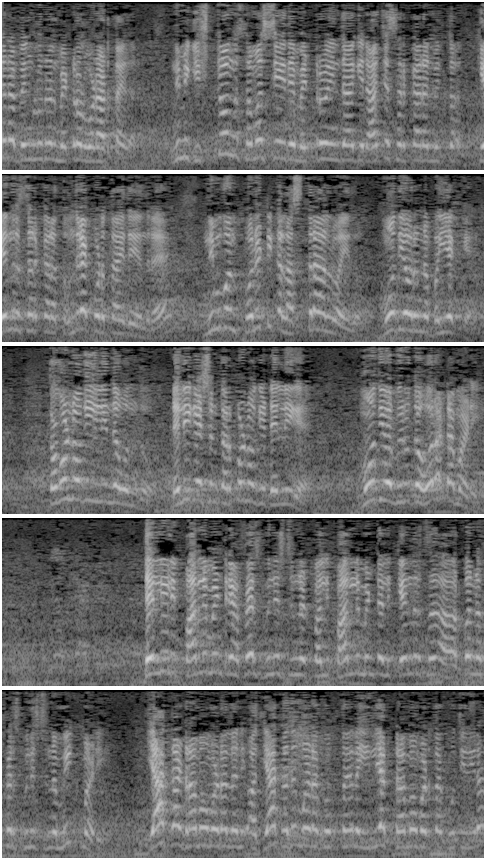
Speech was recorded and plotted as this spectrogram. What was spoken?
ಜನ ಬೆಂಗಳೂರಲ್ಲಿ ಮೆಟ್ರೋ ಓಡಾಡ್ತಾ ಇದ್ದಾರೆ. ನಿಮಗೆ ಇಷ್ಟೊಂದು ಸಮಸ್ಯೆ ಇದೆ ಮೆಟ್ರೋ ಇಂದಾಗಿ ರಾಜ್ಯ ಸರ್ಕಾರ ಕೇಂದ್ರ ಸರ್ಕಾರ ತೊಂದರೆ ಕೊಡ್ತಾ ಇದೆ ಅಂದ್ರೆ ನಿಮ್ಗೊಂದು ಪೊಲಿಟಿಕಲ್ ಅಸ್ತ್ರ ಅಲ್ವಾ ಇದು? ಮೋದಿ ಅವರನ್ನ ಬೈಯಕ್ಕೆ. ತಗೊಂಡೋಗಿ ಇಲ್ಲಿಂದ ಒಂದು ಡೆಲಿಗೇಷನ್ ಕರ್ಕೊಂಡೋಗಿ ಡೆಲ್ಲಿಗೆ. ಮೋದಿ ಅವರ ವಿರುದ್ಧ ಹೋರಾಟ ಮಾಡಿ. ಡೆಲ್ಲಿಲಿ ಪಾರ್ಲಿಮೆಂಟರಿ ಅಫೇರ್ಸ್ ಮಿನಿಸ್ಟರ್ನ ಪಾರ್ಲಿಮೆಂಟ್ ಅಲ್ಲಿ ಕೇಂದ್ರ ಅರ್ಬನ್ ಅಫೇರ್ಸ್ ಮಿನಿಸ್ಟರ್ನ ಮೀಟ್ ಮಾಡಿ. ಯಾಕೆ ಆ ಡ್ರಾಮಾ ಮಾಡಲ್ಲ ನೀವು? ಅದ್ ಯಾಕೆ ಅದನ್ನ ಮಾಡಕ್ ಹೋಗ್ತಾ ಇಲ್ಲ? ಇಲ್ಲಿ ಯಾಕೆ ಡ್ರಾಮಾ ಮಾಡ್ತಾ ಕೂತಿದ್ದೀರಾ?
